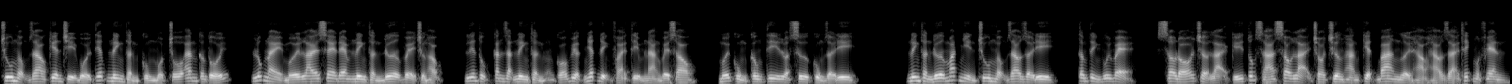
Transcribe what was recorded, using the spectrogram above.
chu mộng giao kiên trì buổi tiếp ninh thần cùng một chỗ ăn cơm tối. Lúc này mới lái xe đem ninh thần đưa về trường học, liên tục căn dặn ninh thần có việc nhất định phải tìm nàng về sau, mới cùng công ty luật sư cùng rời đi. Ninh thần đưa mắt nhìn chu mộng giao rời đi, tâm tình vui vẻ, sau đó trở lại ký túc xá sau lại cho trương hán kiệt ba người hào hào giải thích một phen.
